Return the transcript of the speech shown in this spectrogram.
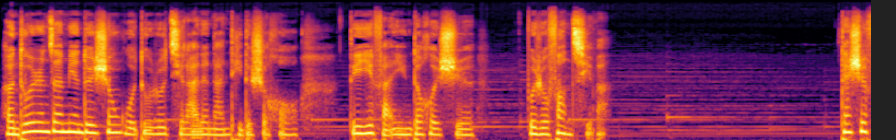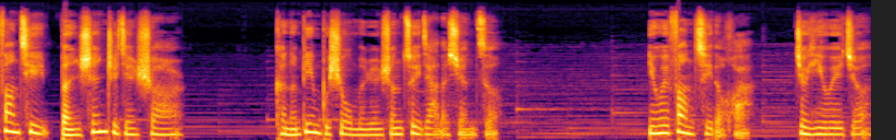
很多人在面对生活突如其来的难题的时候，第一反应都会是“不如放弃吧”。但是放弃本身这件事儿，可能并不是我们人生最佳的选择。因为放弃的话，就意味着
